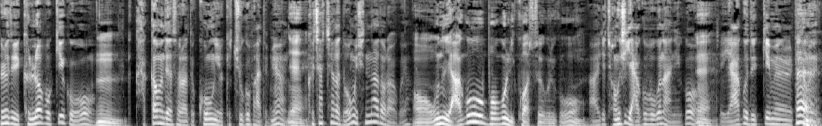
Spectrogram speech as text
그래도 이 글러브 끼고 음. 가까운 데서라도 공 이렇게 주고 받으면 예. 그 자체가 너무 신나더라고요. 어, 오늘 야구복을 입고 왔어요. 그리고 아 이게 정식 야구복은 아니고 예. 야구 느낌을 담은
